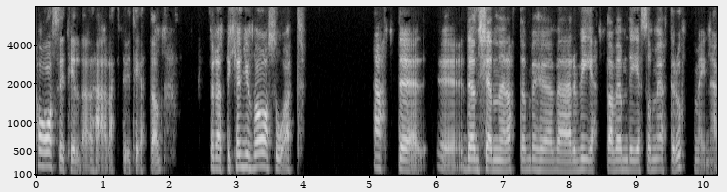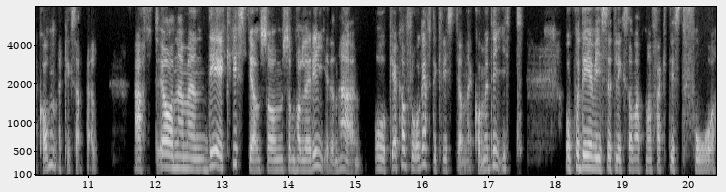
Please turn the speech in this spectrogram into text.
ta sig till den här aktiviteten. För att det kan ju vara så att, att eh, eh den känner att den behöver veta vem det är som möter upp mig när jag kommer till exempel. Att ja, nej men det är Christian som, som håller i den här och jag kan fråga efter Christian när jag kommer dit. Och på det viset liksom att man faktiskt får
